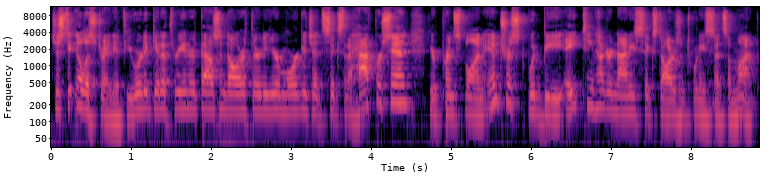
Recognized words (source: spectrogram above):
Just to illustrate, if you were to get a $300,000 30 year mortgage at 6.5%, your principal and interest would be $1,896.20 a month.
